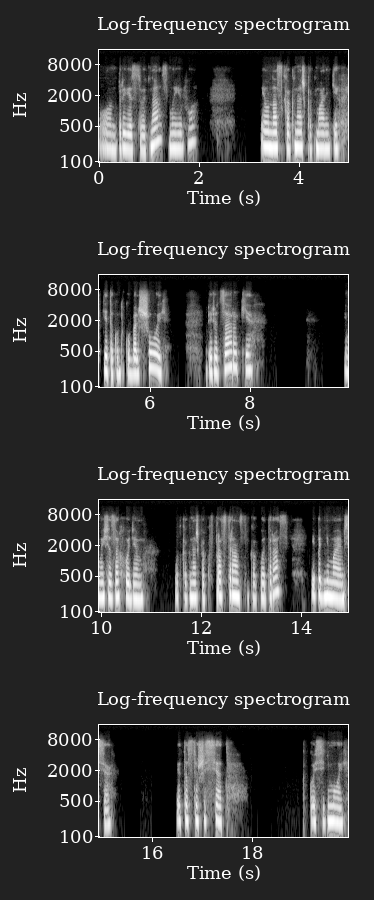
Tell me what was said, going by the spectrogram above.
он приветствует нас, мы его. И у нас, как, знаешь, как маленьких деток, он такой большой, берет за руки. И мы сейчас заходим, вот как, знаешь, как в пространство какой-то раз, и поднимаемся. Это 160. Какой седьмой?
